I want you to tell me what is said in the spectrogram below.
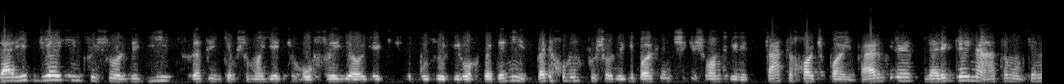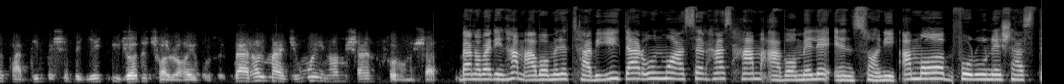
در یک جای این فشردگی صورت اینکه شما یک حفره یا یک چیز بزرگی رخ بده نیست. ولی خب این فشردگی باعث میشه که شما می‌بینید سطح خاک پایین تر میره. در یک جای نه حتی ممکنه تبدیل بشه به یک ایجاد چاله های بزرگ. به حال مجموع اینها میشن فرونشست بنابراین هم عوامل طبیعی در اون موثر هست هم عوامل انسانی. اما فرونشست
